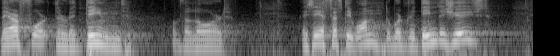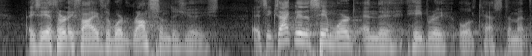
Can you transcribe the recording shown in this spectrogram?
Therefore, the redeemed of the Lord. Isaiah 51, the word redeemed is used. Isaiah 35, the word ransomed is used. It's exactly the same word in the Hebrew Old Testament.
